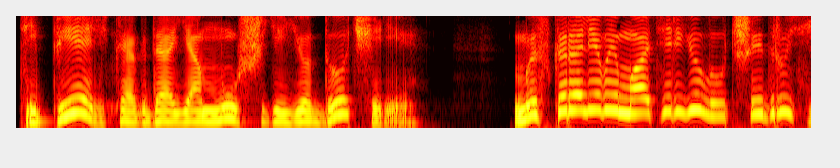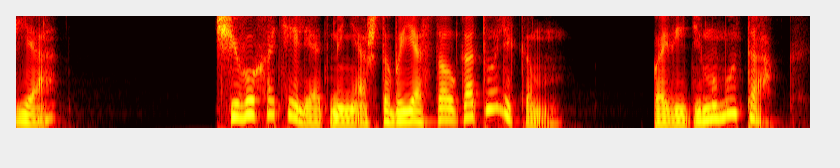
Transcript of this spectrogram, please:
«Теперь, когда я муж ее дочери, мы с королевой-матерью лучшие друзья. Чего хотели от меня, чтобы я стал католиком? По-видимому, так.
